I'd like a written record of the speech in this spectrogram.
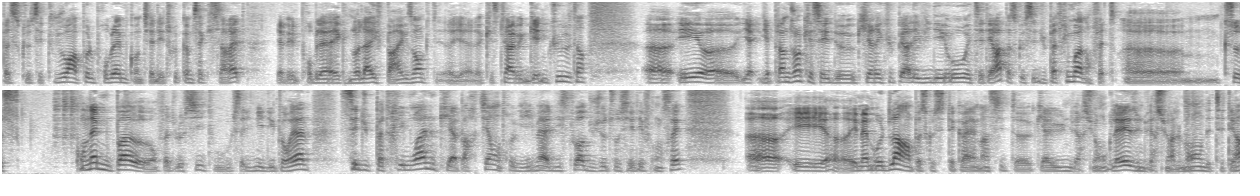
parce que c'est toujours un peu le problème quand il y a des trucs comme ça qui s'arrêtent. Il y avait le problème avec No Life par exemple, il y a la question avec Gamecult. Hein. Euh, et il euh, y, a plein de gens qui essayent de, qui récupèrent les vidéos, etc. Parce que c'est du patrimoine en fait. Euh, qu'on aime ou pas en fait le site ou sa ligne éditoriale, c'est du patrimoine qui appartient entre guillemets à l'histoire du jeu de société français. Et, et, même au-delà, hein, parce que c'était quand même un site qui a eu une version anglaise, une version allemande, etc.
